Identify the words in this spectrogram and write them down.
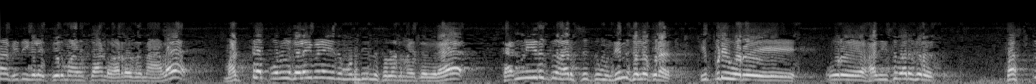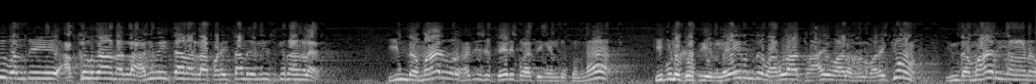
தான் விதிகளை தீர்மானித்தாண்டு வர்றதுனால மற்ற பொருள்களை விட இது முந்தின்னு சொல்லணுமே தவிர தண்ணீருக்கும் அரிசிக்கும் முந்தின்னு சொல்லக்கூடாது. இப்படி ஒரு ஒரு ஹதிசு வருகிறது. ஃபர்ஸ்ட் வந்து அக்கள் தான் நல்ல அறிவைத்தான் நல்லா படைத்தான் எழுதி வச்சுக்கிறாங்களே இந்த மாதிரி ஒரு ஹதீஸை தேடி பார்த்தீங்க என்று சொன்னா இப்னு கசீர்ல இருந்து வரலாற்று ஆய்வாளர்கள் வரைக்கும் இந்த மாதிரியான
